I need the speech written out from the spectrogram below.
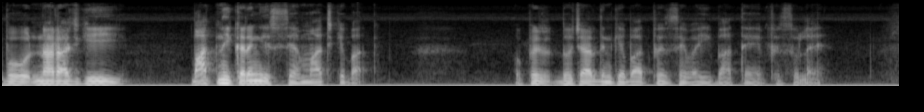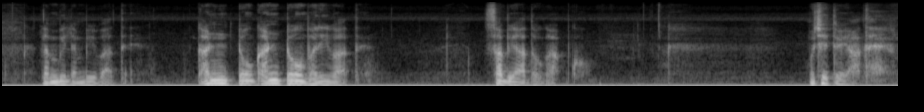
वो नाराज़गी, बात नहीं करेंगे इससे हम आज के बाद। और फिर दो चार दिन के बाद फिर से वही बातें, फिर सुलह, लंबी लंबी बातें, घंटों घंटों भरी बातें। सब याद होगा आपको। मुझे तो याद है।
